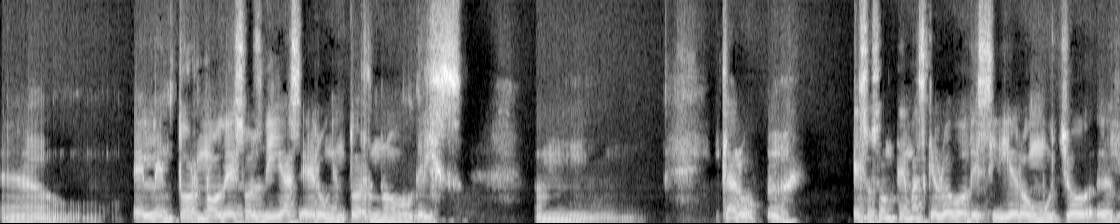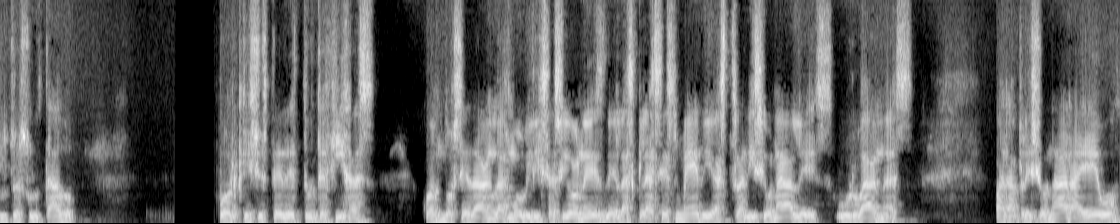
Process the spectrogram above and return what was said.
uh, el entorno de esos días era un entorno gris. Um, y claro, uh, esos son temas que luego decidieron mucho el resultado. Porque si ustedes, tú te fijas, cuando se dan las movilizaciones de las clases medias tradicionales, urbanas, para presionar a Evo,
